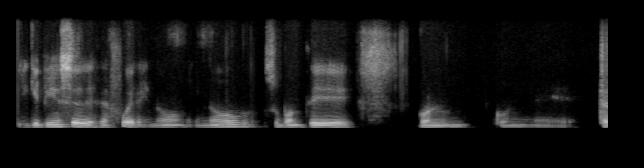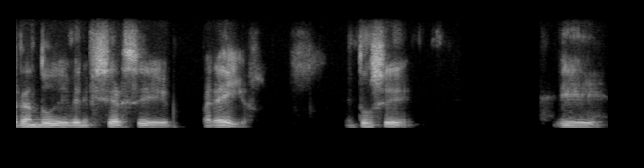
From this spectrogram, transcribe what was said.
Y que piense desde afuera y no, no suponte con, eh, tratando de beneficiarse para ellos. Entonces, eh,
